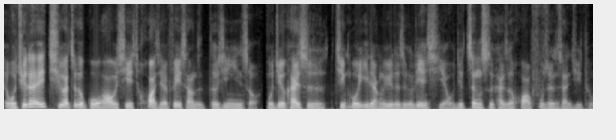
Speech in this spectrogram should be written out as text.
我觉得哎，奇怪，这个国画我写画起来非常的得心应手。我就开始经过一两个月的这个练习啊，我就正式开始画《富春山居图》，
